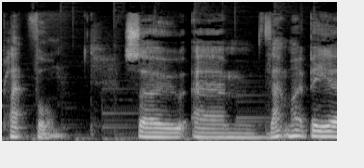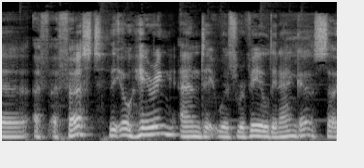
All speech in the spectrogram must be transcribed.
platform. So um, that might be a, a, a first that you're hearing, and it was revealed in anger. So,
